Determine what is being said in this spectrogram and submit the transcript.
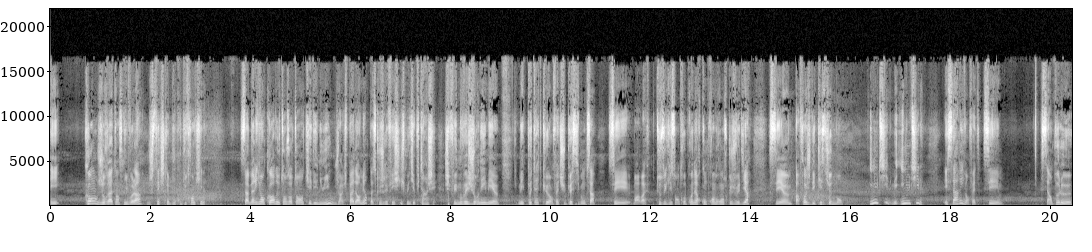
Et quand j'aurai atteint ce niveau-là, je sais que je serai beaucoup plus tranquille. Ça m'arrive encore de temps en temps qu'il y ait des nuits où j'arrive pas à dormir parce que je réfléchis, je me dis putain j'ai fait une mauvaise journée mais euh, mais peut-être que en fait je suis pas si bon que ça. C'est bon bref, tous ceux qui sont entrepreneurs comprendront ce que je veux dire. C'est euh, parfois j'ai des questionnements inutiles mais inutiles et ça arrive en fait. C'est c'est un peu le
